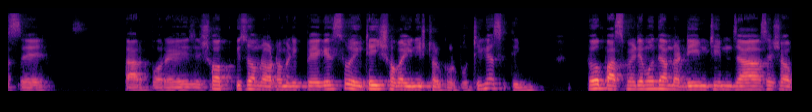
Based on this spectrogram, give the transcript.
আছে। তারপরে যে সবকিছু আমরা অটোমেটিক পেয়ে গেছি এইটাই সবাই ইনস্টল করব, ঠিক আছে থিম তো পাঁচ মিনিটের মধ্যে আমরা ডিম টিম যা আছে সব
